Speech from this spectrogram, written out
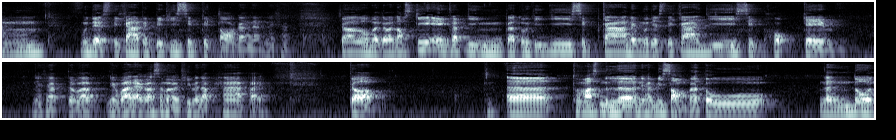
มป์บุนเดสลีกาเป็นปีที่ 10 ติดต่อกันนะครับก็โรเบิร์ตเลวันดอฟสกี้เองครับยิงประตูที่ 29 ในบุนเดสลีกา26 เกมนะครับแต่ว่าอย่างว่าแต่ก็เสมอทีมอันดับ 5 ไปก็ เอ่อโทมัสมุลเลอร์นะครับมี 2 ประตูนั้นโดน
